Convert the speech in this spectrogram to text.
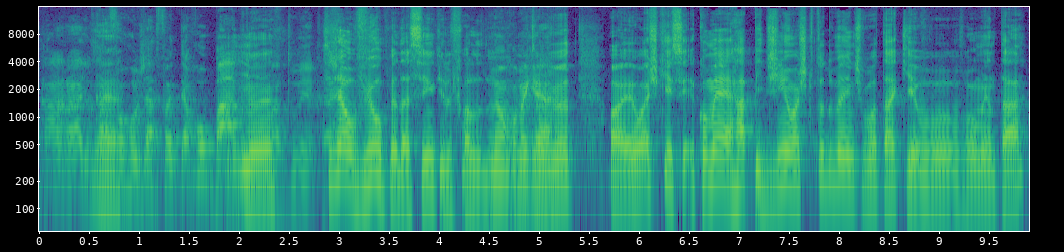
Caralho, o cara É. foi roubado, foi até roubado Né? no Matuê, cara. Você já ouviu o pedacinho que ele fala do. Não, como é do que é? Ó, eu acho que, esse- como é rapidinho, eu acho que tudo bem a gente botar aqui. Eu vou, vou aumentar.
